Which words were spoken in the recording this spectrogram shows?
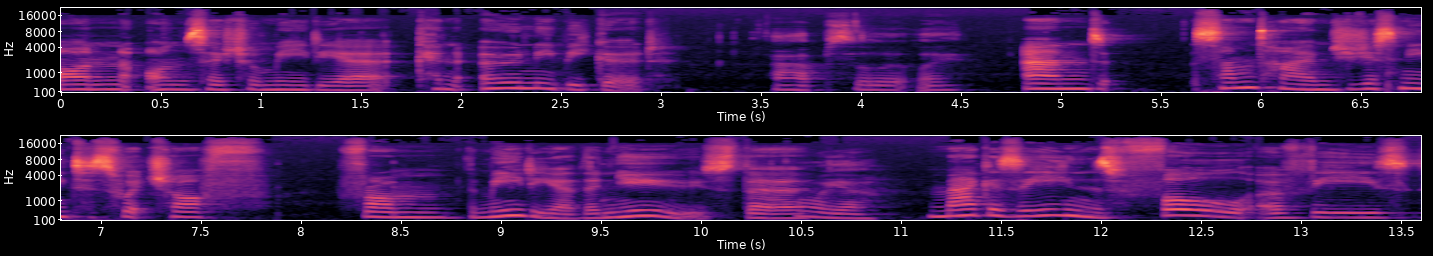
on on social media can only be good. Absolutely. And sometimes you just need to switch off from the media, the news, the Oh yeah. magazines full of these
